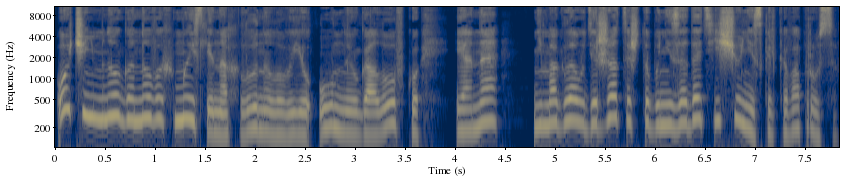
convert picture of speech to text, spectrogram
Очень много новых мыслей нахлынуло в ее умную головку, и она не могла удержаться, чтобы не задать еще несколько вопросов.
